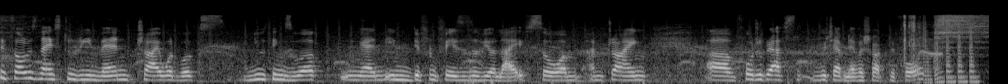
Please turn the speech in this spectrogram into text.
It's always nice to reinvent, try what works, new things work, and in different phases of your life. So I'm I'm trying uh, photographs which I've never shot before.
